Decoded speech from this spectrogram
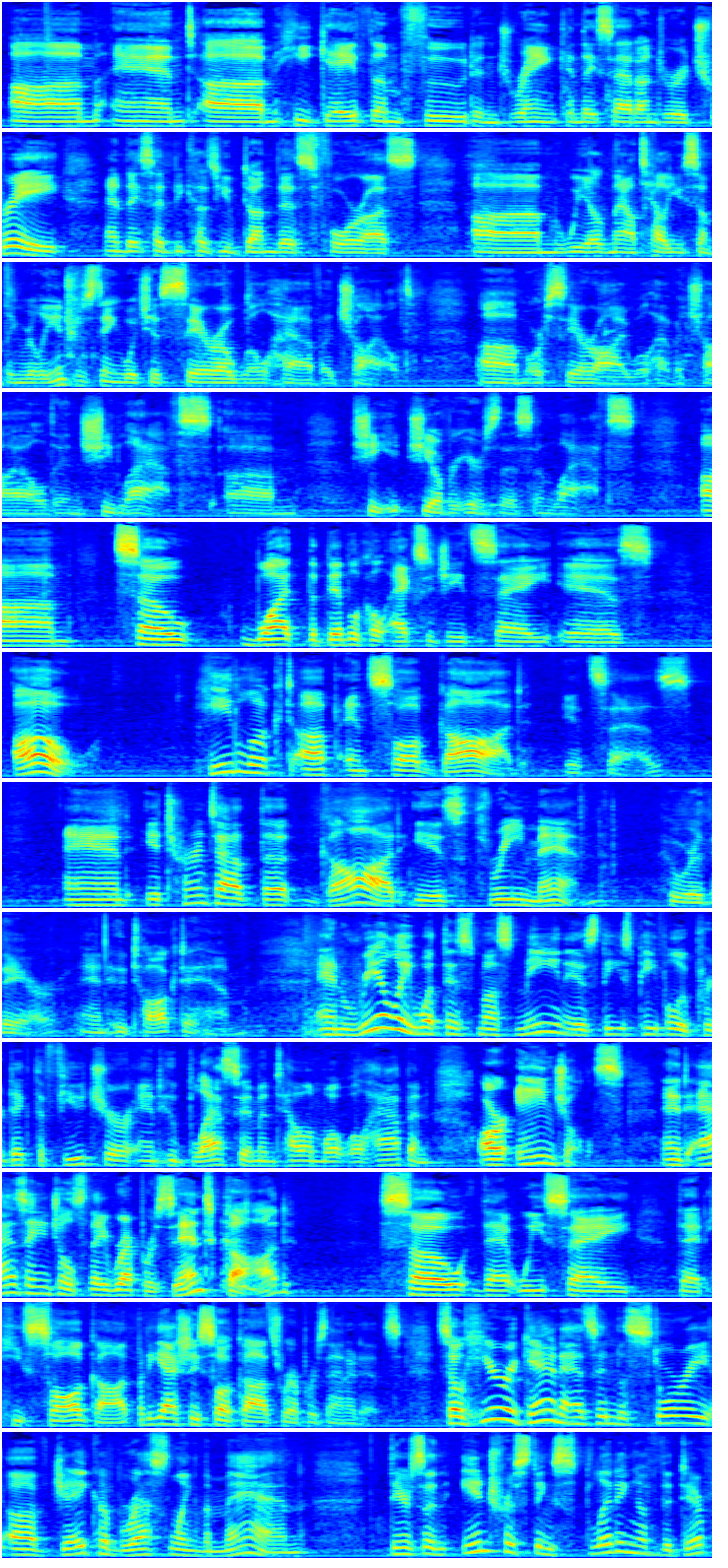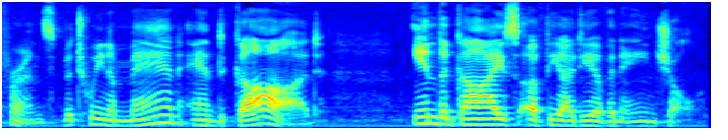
Um, and um, he gave them food and drink, and they sat under a tree. And they said, Because you've done this for us, um, we'll now tell you something really interesting, which is Sarah will have a child, um, or Sarai will have a child. And she laughs. Um, she, she overhears this and laughs. Um, so, what the biblical exegetes say is, Oh, he looked up and saw God, it says. And it turns out that God is three men who are there and who talk to him. And really, what this must mean is these people who predict the future and who bless him and tell him what will happen are angels. And as angels, they represent God, so that we say that he saw God, but he actually saw God's representatives. So, here again, as in the story of Jacob wrestling the man, there's an interesting splitting of the difference between a man and God in the guise of the idea of an angel.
